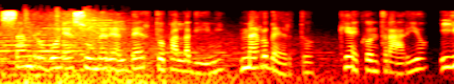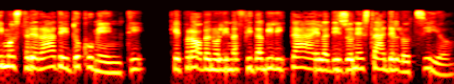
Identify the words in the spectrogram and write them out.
Sandro vuole assumere Alberto Palladini, ma Roberto, che è contrario, gli mostrerà dei documenti, che provano l'inaffidabilità e la disonestà dello zio.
